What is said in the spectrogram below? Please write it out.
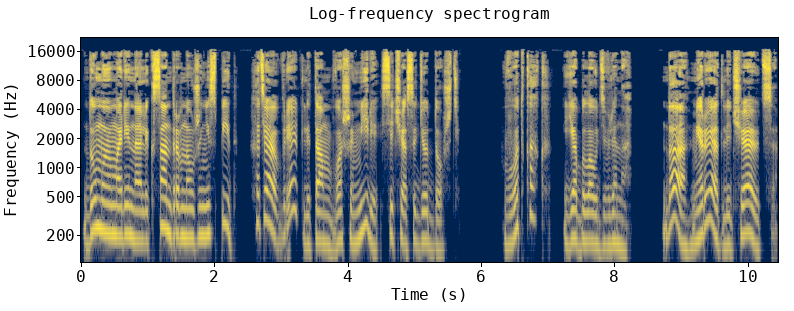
Думаю, Марина Александровна уже не спит, хотя вряд ли там в вашем мире сейчас идет дождь». «Вот как?» — я была удивлена. «Да, миры отличаются»,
